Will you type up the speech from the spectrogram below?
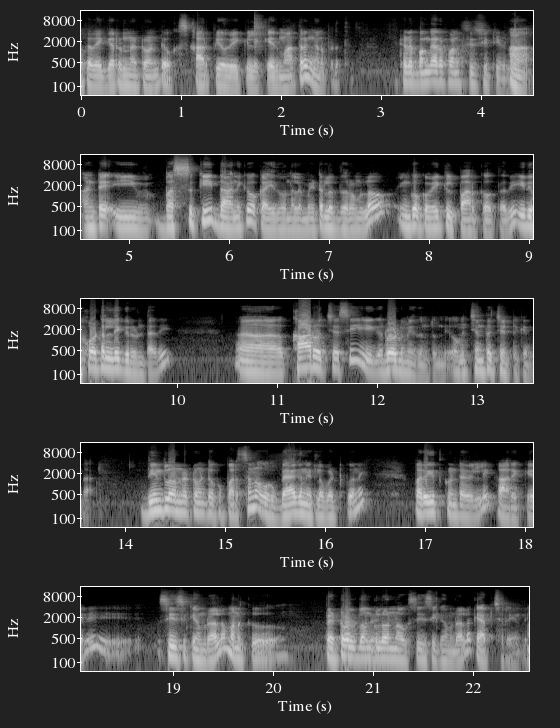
ఒక దగ్గర ఉన్నటువంటి ఒక స్కార్పియో వెహికల్ ఎక్కేది మాత్రం కనపడుతుంది. ఇక్కడ బంగారపాలెం సీసీటీవీ. అంటే ఈ బస్సుకి దానికి ఒక ఐదు వందల మీటర్ల దూరంలో ఇంకొక వెహికల్ పార్క్ అవుతుంది. ఇది హోటల్ దగ్గర ఉంటుంది. కార్ వచ్చేసి రోడ్డు మీద ఉంటుంది. ఒక చింత చెట్టు కింద. దీంట్లో ఉన్నటువంటి ఒక పర్సన్ ఒక బ్యాగ్ని ఇట్లా పట్టుకొని పరిగెత్తుకుంటా వెళ్ళి కార్ ఎక్కేది. సీసీ కెమెరాలో మనకు పెట్రోల్ బంకులో ఉన్న ఒక సీసీ కెమెరాలో క్యాప్చర్ అయింది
